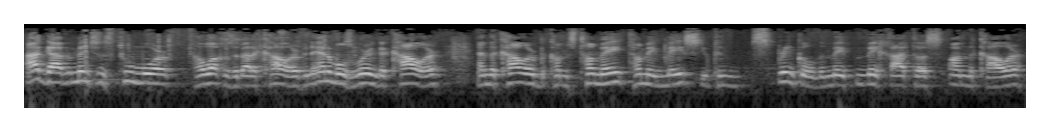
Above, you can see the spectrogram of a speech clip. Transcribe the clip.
Agav mentions two more halachas about a collar. If an animal is wearing a collar and the collar becomes tame, tame mace, you can sprinkle the mechatos on the collar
